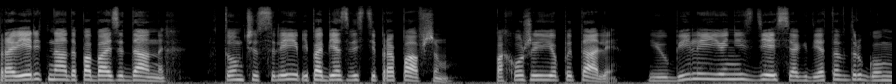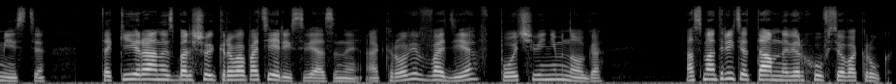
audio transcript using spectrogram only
Проверить надо по базе данных, в том числе и по без пропавшим. Похоже, ее пытали. И убили ее не здесь, а где-то в другом месте. Такие раны с большой кровопотерей связаны, а крови в воде, в почве немного. Осмотрите там наверху все вокруг.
